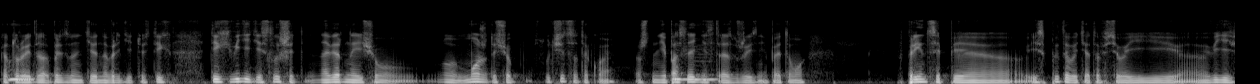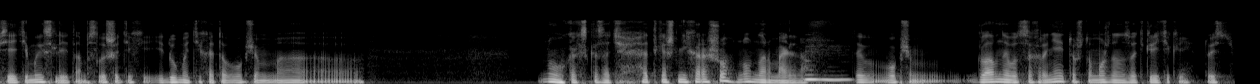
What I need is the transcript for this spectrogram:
которые дол- призваны тебе навредить. То есть ты их, ты их видеть и слышать, наверное, еще, ну, может еще случиться такое, потому что не последний Мгм. стресс в жизни, поэтому в принципе, испытывать это все и э, видеть все эти мысли, и, там, слышать их и, думать их, это, в общем, э, ну, как сказать, это, конечно, нехорошо, но нормально. Мгм. Ты, в общем, главное вот сохранять то, что можно назвать критикой. То есть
